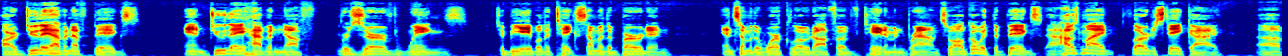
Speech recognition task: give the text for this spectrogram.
are do they have enough bigs and do they have enough reserve wings to be able to take some of the burden and some of the workload off of Tatum and Brown? So I'll go with the bigs. How's my Florida State guy, uh,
